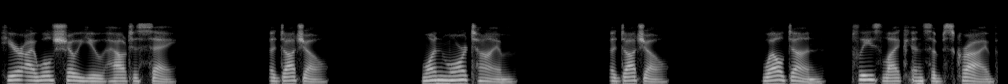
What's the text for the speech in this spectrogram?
Here I will show you how to say Adagio. One more time. Adagio. Well done, please like and subscribe.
